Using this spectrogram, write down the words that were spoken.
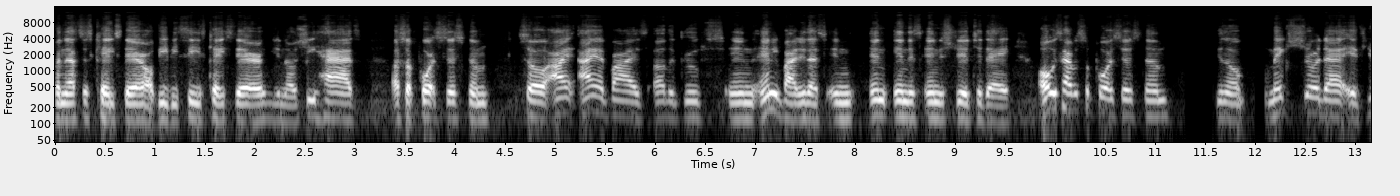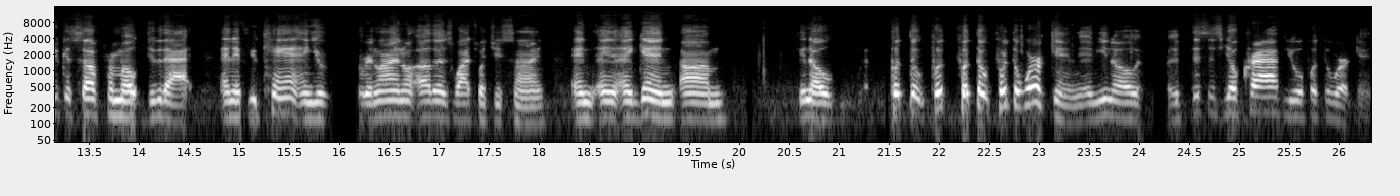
Vanessa's case there or VVC's case there, you know, she has a support system. So I, I advise other groups and anybody that's in, in in this industry today, always have a support system you know, make sure that if you can self promote, do that. And if you can't and you're relying on others, watch what you sign. And, and again, um, you know, put the put put the put the work in. And you know, if this is your craft, you will put the work in.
